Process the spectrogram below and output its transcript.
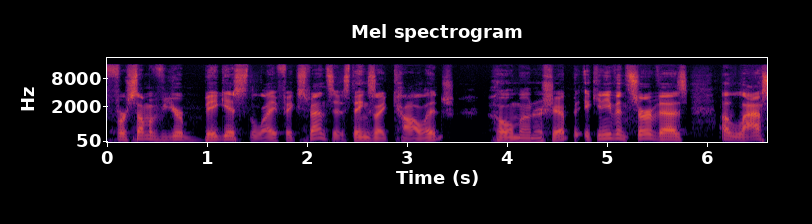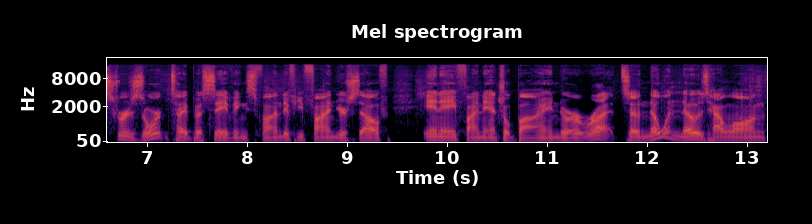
for some of your biggest life expenses, things like college, home ownership. It can even serve as a last resort type of savings fund if you find yourself in a financial bind or a rut. So no one knows how long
